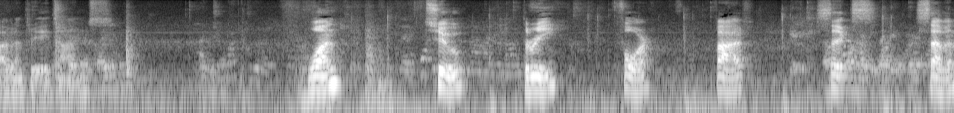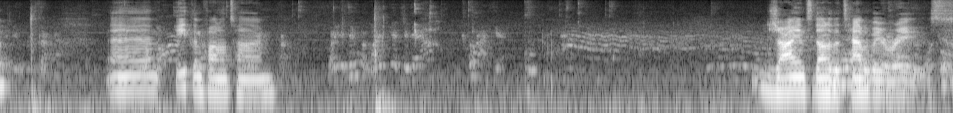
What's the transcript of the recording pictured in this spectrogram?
Five and three, eight times. One, two, three, four, five, six, seven, and eighth and final time. Giants down to the Tampa Bay Rays.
